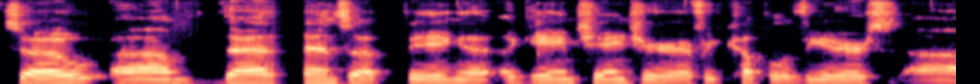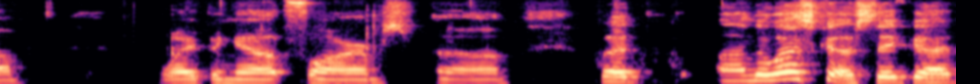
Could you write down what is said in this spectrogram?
So um, that ends up being a, a, game changer every couple of years, um, wiping out farms. Um, but on the West Coast, they've got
